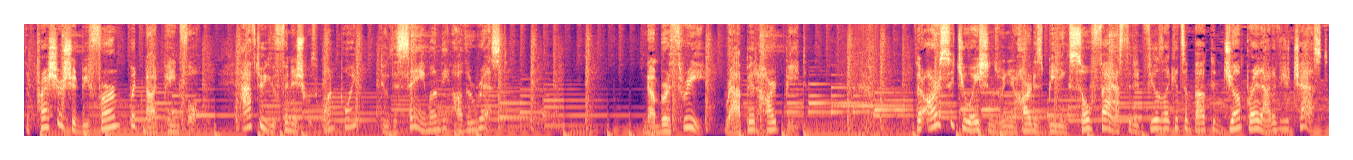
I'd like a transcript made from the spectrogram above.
The pressure should be firm but not painful. After you finish with one point, do the same on the other wrist. Number 3. Rapid heartbeat. There are situations when your heart is beating so fast that it feels like it's about to jump right out of your chest.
